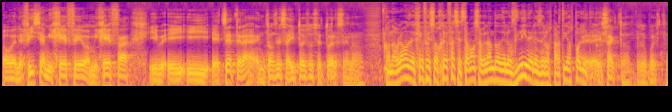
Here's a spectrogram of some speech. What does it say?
O beneficia a mi jefe o a mi jefa, y, etcétera, entonces ahí todo eso se tuerce, ¿no? Cuando hablamos de jefes o jefas, estamos hablando de los líderes de los partidos políticos. Eh, exacto, por supuesto.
